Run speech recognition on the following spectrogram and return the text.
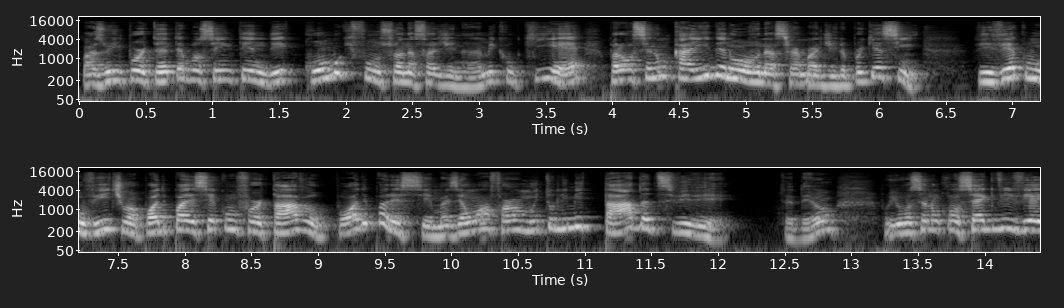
Mas o importante é você entender como que funciona essa dinâmica, o que é, para você não cair de novo nessa armadilha. Porque assim, Viver como vítima pode parecer confortável, pode parecer, mas é uma forma muito limitada de se viver, entendeu? Porque você não consegue viver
